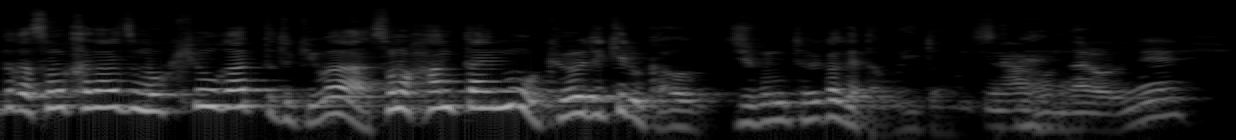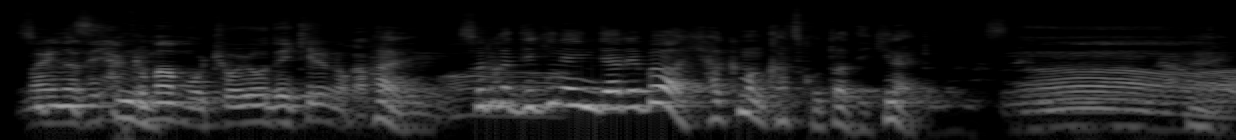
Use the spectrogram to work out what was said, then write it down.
だからその必ず目標があったときは、その反対も許容できるかを自分に問いかけた方がいいと思うんですよね。なるほどなるほどね。マイナス100万も許容できるのかと。はい。それができないんであれば、100万勝つことはできないと思いますね。ああ、なるほ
